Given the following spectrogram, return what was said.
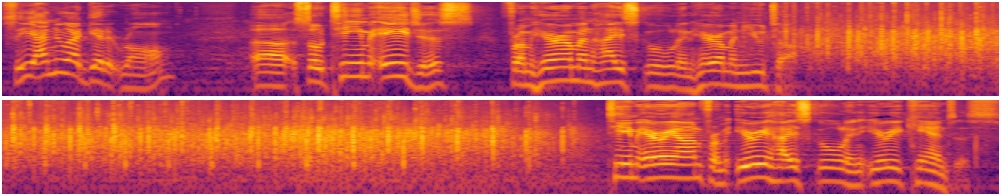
See, I knew I'd get it wrong. Uh, so Team Aegis from Herriman High School in Herriman, Utah. Team Arion from Erie High School in Erie, Kansas.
